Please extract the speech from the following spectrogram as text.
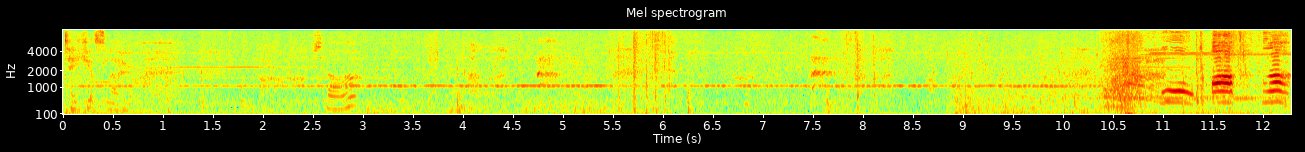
take it slow. 갑시다. 오, 아, 으아, 아.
